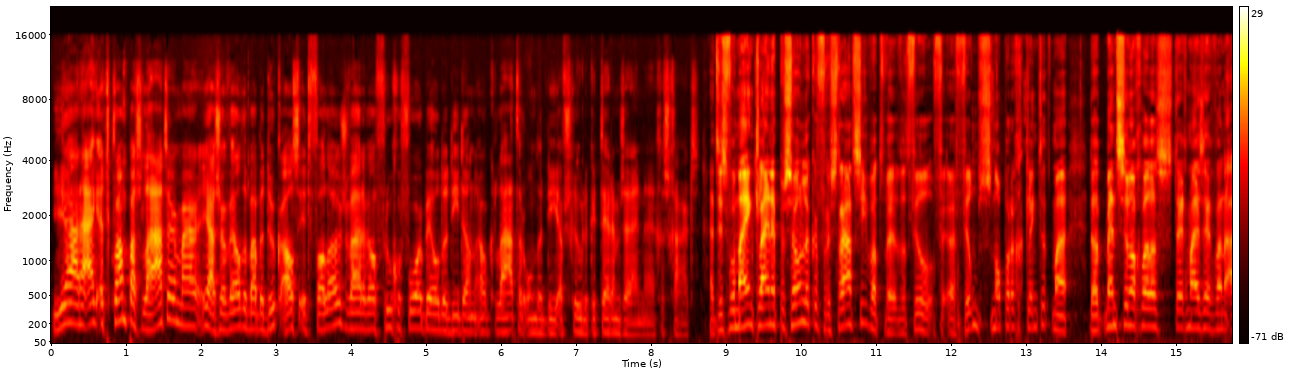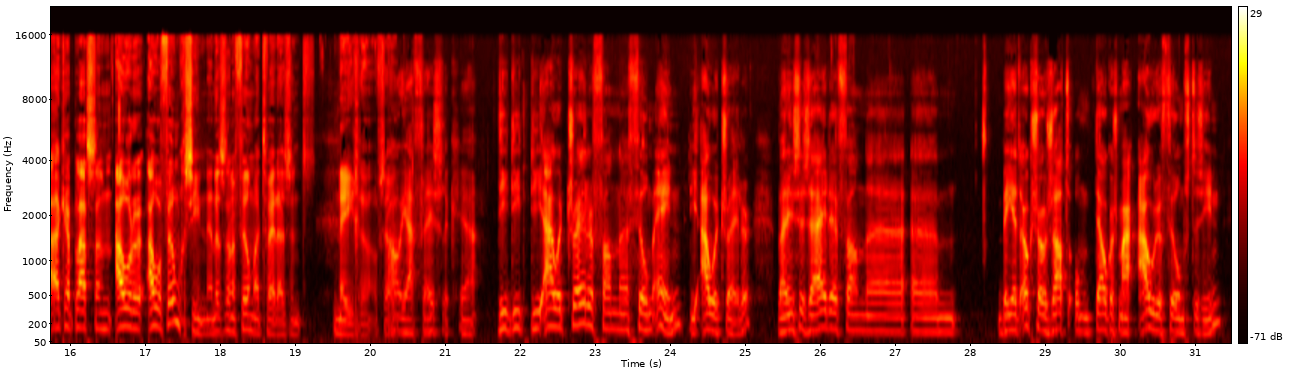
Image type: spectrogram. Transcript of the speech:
Ja, nou, het kwam pas later, maar ja, zowel de Babadook als It Follows waren wel vroege voorbeelden die dan ook later onder die afschuwelijke term zijn uh, geschaard. Het is voor mij een kleine persoonlijke frustratie, wat, we, wat veel uh, filmsnopperig klinkt het, maar dat mensen nog wel eens tegen mij zeggen van, ah, ik heb laatst een oude, oude film gezien en dat is dan een film uit 2009 of zo. Oh ja, vreselijk, ja. Die, die, die oude trailer van uh, film 1, die oude trailer, waarin ze zeiden van... Um, ben je het ook zo zat om telkens maar oude films te zien.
